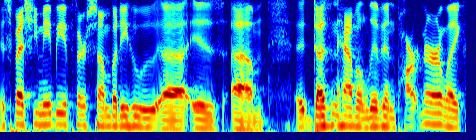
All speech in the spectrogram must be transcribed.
especially maybe if there's somebody who uh, is um, doesn't have a live-in partner like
